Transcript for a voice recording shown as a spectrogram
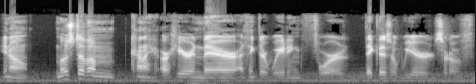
you know most of them kind of are here and there. I think they're waiting for like there's a weird sort of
